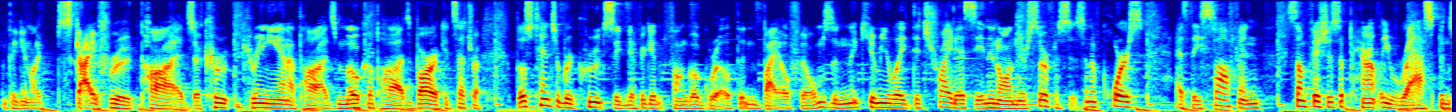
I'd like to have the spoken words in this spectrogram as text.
I'm thinking like sky fruit pods, or Cariniana pods, mocha pods, bark, etc. Those tend to recruit significant fungal growth and biofilms and accumulate detritus in and on their surfaces. And of course, as they soften, some fishes apparently rasp and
